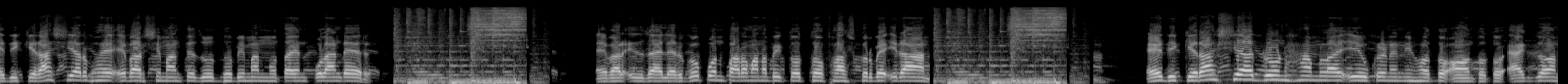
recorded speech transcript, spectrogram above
এদিকে রাশিয়ার ভয়ে এবার সীমান্তে যুদ্ধ, বিমান মোতায়েন পোল্যান্ডের। এবার ইসরায়েলের গোপন পারমাণবিক তথ্য ফাঁস করবে ইরান। এদিকে রাশিয়ার ড্রোন হামলায় ইউক্রেনে নিহত অন্তত একজন।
